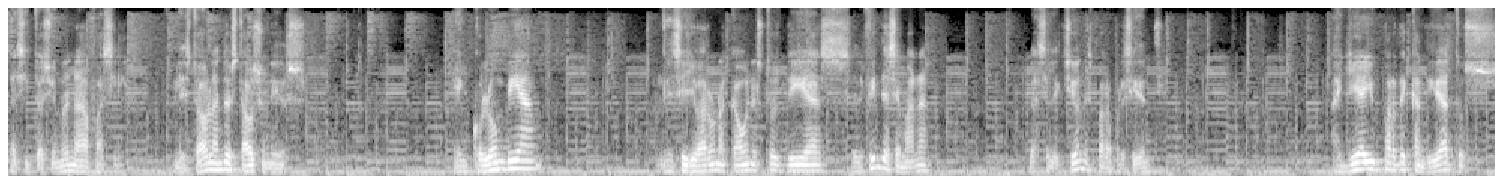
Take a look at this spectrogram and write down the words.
la situación no es nada fácil. Le estoy hablando de Estados Unidos. En Colombia se llevaron a cabo en estos días, el fin de semana, las elecciones para presidente. Allí hay un par de candidatos.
